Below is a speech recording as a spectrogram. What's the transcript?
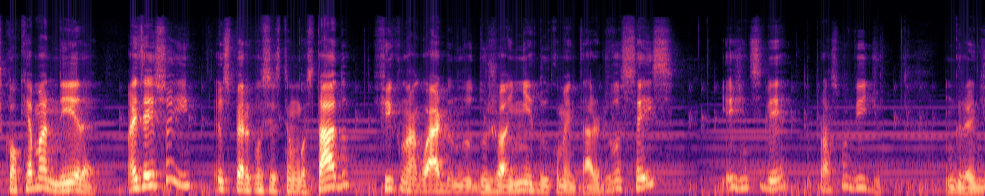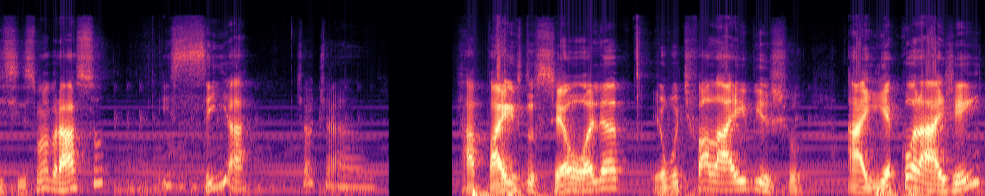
de qualquer maneira. Mas é isso aí. Eu espero que vocês tenham gostado. Fico no aguardo do joinha e do comentário de vocês. E a gente se vê no próximo vídeo. Um grandíssimo abraço e see ya! Tchau, tchau! Rapaz do céu, olha, eu vou te falar, hein, bicho. Aí é coragem, hein?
